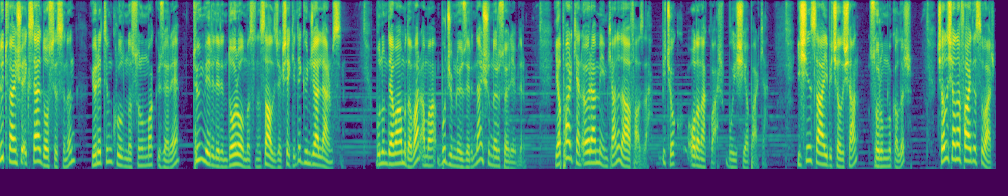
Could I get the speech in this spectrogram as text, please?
Lütfen şu Excel dosyasının yönetim kurulunda sunulmak üzere tüm verilerin doğru olmasını sağlayacak şekilde günceller misin? Bunun devamı da var ama bu cümle üzerinden şunları söyleyebilirim. Yaparken öğrenme imkanı daha fazla. Birçok olanak var bu işi yaparken. İşin sahibi çalışan sorumluluk alır. Çalışana faydası var.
